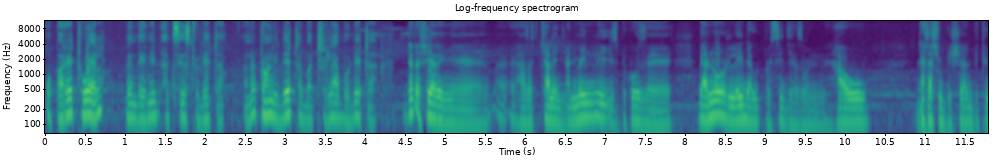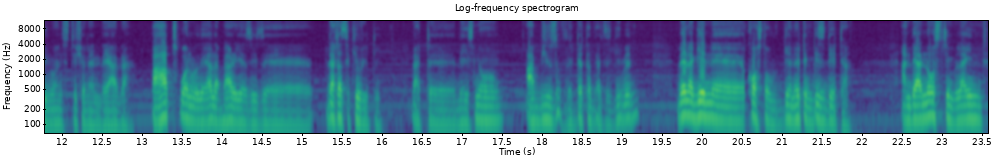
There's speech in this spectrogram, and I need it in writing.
operate well, then they need access to data. And not only data, but reliable data. Data sharing uh, has a challenge, and mainly is because uh, there are no laid out procedures on how data should be shared between one institution and the other. Perhaps one of the other barriers is uh, data security, that uh, there is no abuse of the data that is given. Then again, uh, cost of generating this data. And there are no streamlined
